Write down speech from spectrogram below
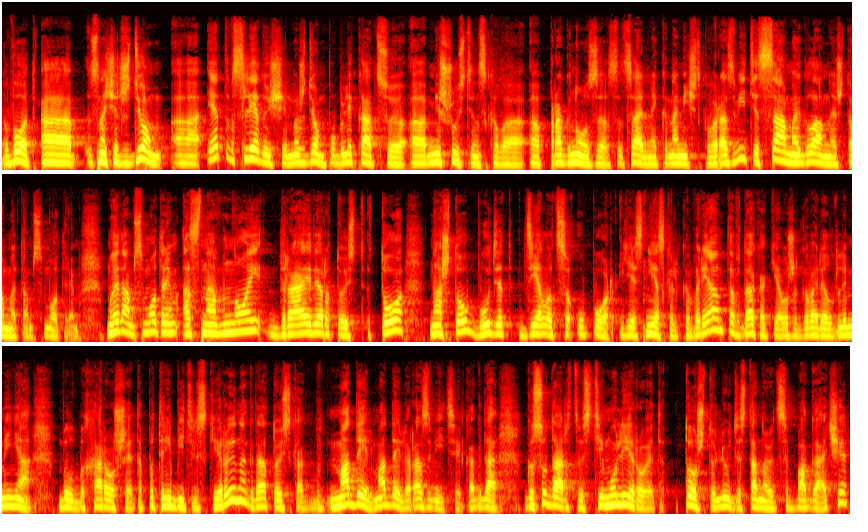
Вот, а, значит, ждем а, это. Следующее мы ждем публикацию а, Мишустинского а, прогноза социальной экономического развития. Самое главное, что мы там смотрим, мы там смотрим основной драйвер, то есть то, на что будет делаться упор. Есть несколько вариантов, да, как я уже говорил, для меня был бы хороший, это потребительский рынок, да, то есть как бы модель, модель развития, когда государство стимулирует то, что люди становятся богаче,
